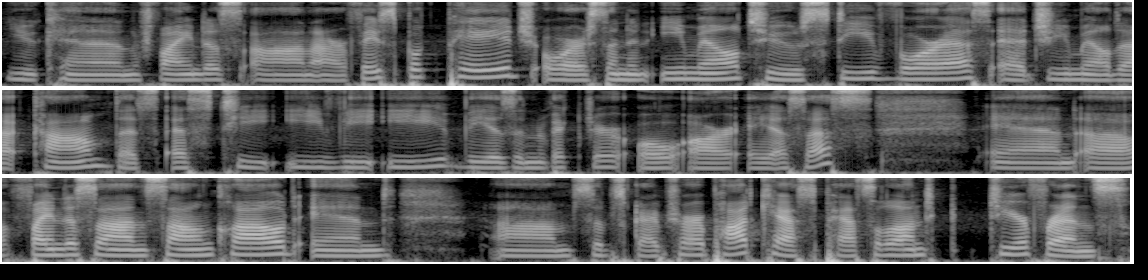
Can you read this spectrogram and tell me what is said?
you can find us on our Facebook page or send an email to stevevorass at gmail.com. That's S T E V E, V as in Victor, O R A S S. And uh, find us on SoundCloud and um, subscribe to our podcast. Pass it on to your friends.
